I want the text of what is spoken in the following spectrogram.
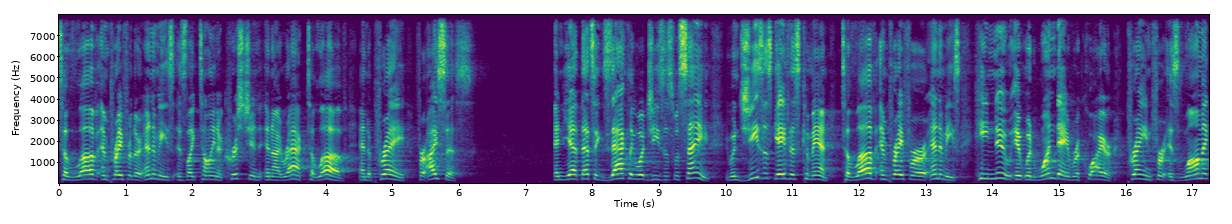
to love and pray for their enemies is like telling a Christian in Iraq to love and to pray for ISIS. And yet, that's exactly what Jesus was saying. When Jesus gave this command to love and pray for our enemies, he knew it would one day require praying for Islamic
